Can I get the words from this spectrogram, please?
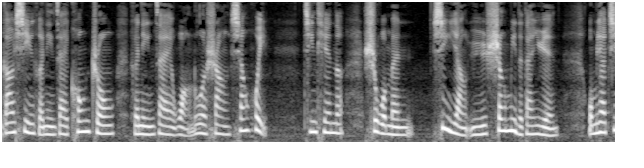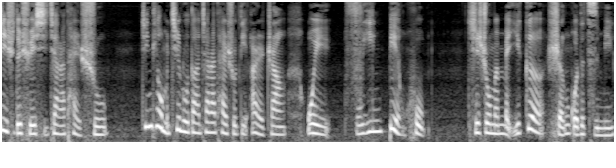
高兴和您在空中和您在网络上相会。今天呢，是我们信仰与生命的单元，我们要继续的学习加拉太书。今天我们进入到加拉太书第二章，为福音辩护。其实我们每一个神国的子民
